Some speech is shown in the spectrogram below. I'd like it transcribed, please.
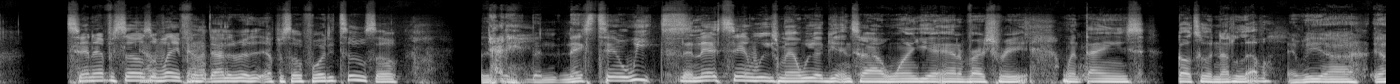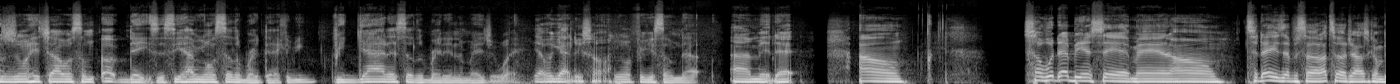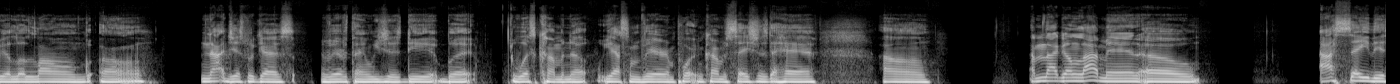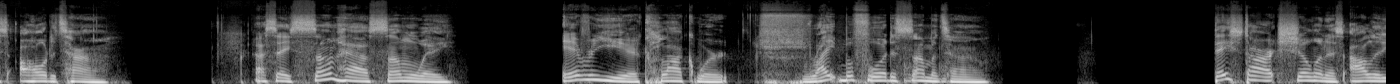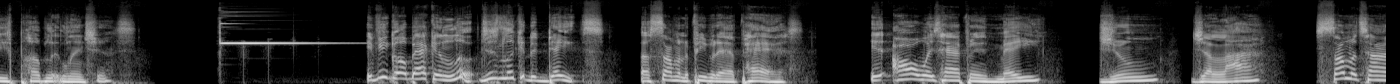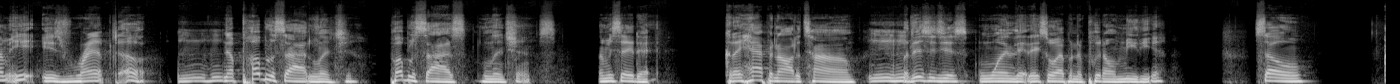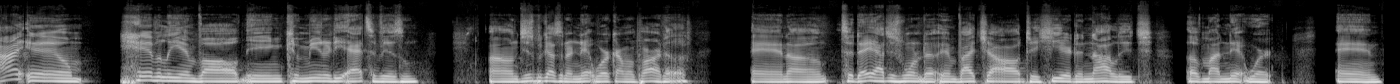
Ten episodes away from Countdown to really episode 42. So the, the next 10 weeks. the next ten weeks, man. We are getting to our one year anniversary when things go to another level. And we uh El's gonna hit y'all with some updates to see how we gonna celebrate that. Cause we we gotta celebrate it in a major way. Yeah, we gotta do something. We're gonna figure something out. I admit that. Um, so with that being said, man, um, today's episode, I told y'all it's gonna be a little long. Um, not just because of everything we just did, but what's coming up. We got some very important conversations to have. Um, I'm not gonna lie, man. Uh, I say this all the time. I say somehow, some way, every year, clockwork, right before the summertime, they start showing us all of these public lynchings. If you go back and look, just look at the dates of some of the people that have passed. It always happened May, June, July. Summertime, it is ramped up. Now, publicized lynching, publicized lynchings. Let me say that. Because they happen all the time. But this is just one that they so happen to put on media. So I am heavily involved in community activism um, just because of the network I'm a part of. And um, today I just wanted to invite y'all to hear the knowledge of my network and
